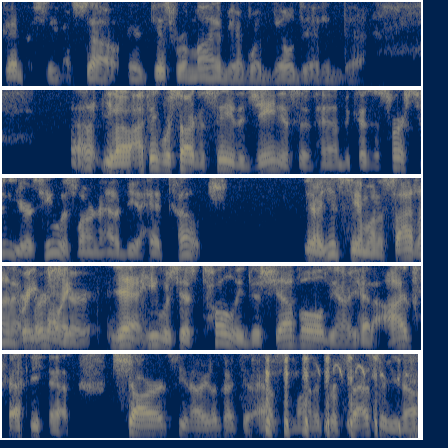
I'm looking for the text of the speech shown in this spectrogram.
goodness, you know. So it just reminded me of what Bill did, and uh, uh, you know, I think we're starting to see the genius of him because his first two years he was learning how to be a head coach. you know, you'd see him on the sideline that Great first point. year. Yeah, he was just totally disheveled. You know, he had an iPad, he had charts. You know, he looked like an absent-minded professor. You know,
